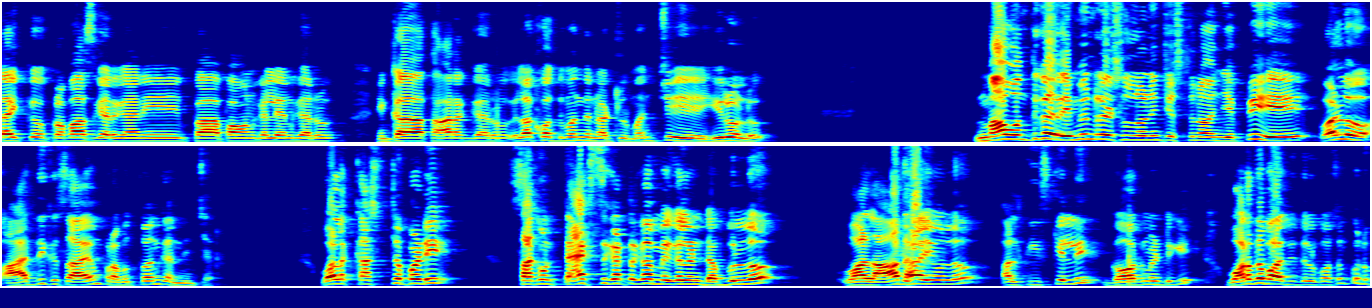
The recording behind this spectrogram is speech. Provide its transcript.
లైక్ ప్రభాస్ గారు కానీ ప పవన్ కళ్యాణ్ గారు ఇంకా తారక్ గారు ఇలా కొద్దిమంది నటులు మంచి హీరోలు. మా వంతుగా రెమ్యూనరేషన్లో నుంచి ఇస్తున్నాం అని చెప్పి వాళ్ళు ఆర్థిక సాయం ప్రభుత్వానికి అందించారు. వాళ్ళ కష్టపడి సగం ట్యాక్స్ కట్టగా మిగిలిన డబ్బుల్లో వాళ్ళ ఆదాయంలో వాళ్ళు తీసుకెళ్ళి గవర్నమెంట్కి వరద బాధితుల కోసం కొన్ని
